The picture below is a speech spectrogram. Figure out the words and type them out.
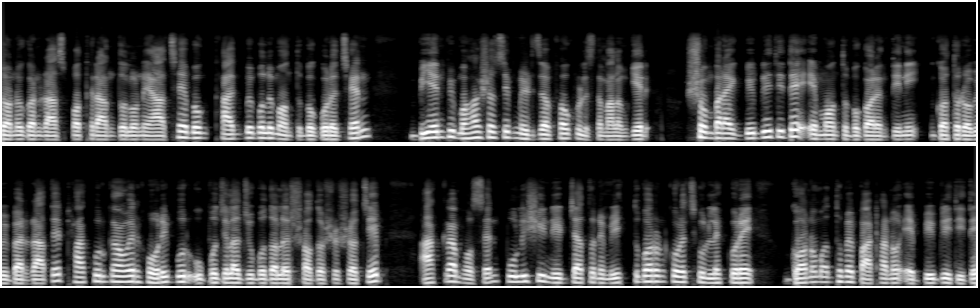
জনগণ রাজপথের আন্দোলনে আছে এবং থাকবে বলে মন্তব্য করেছেন বিএনপি মহাসচিব মির্জা ফখরুল ইসলাম আলমগীর। সোমবার এক বিবৃতিতে এ মন্তব্য করেন তিনি। গত রবিবার রাতে ঠাকুরগাঁওয়ের হরিপুর উপজেলা যুবদলের সদস্য সচিব আকরাম হোসেন পুলিশি নির্যাতনে মৃত্যুবরণ করেছে উল্লেখ করে গণমাধ্যমে পাঠানো এ বিবৃতিতে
